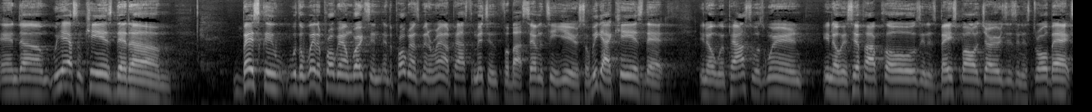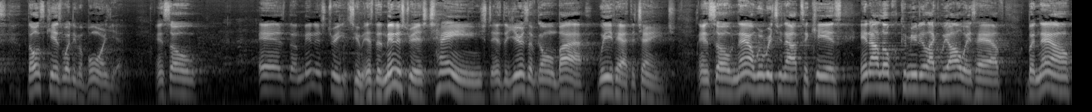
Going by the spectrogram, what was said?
And um, we have some kids that um, basically, with the way the program works, and, and the program's been around, Pastor mentioned, for about 17 years. So we got kids that, you know, when Pastor was wearing, you know, his hip hop clothes and his baseball jerseys and his throwbacks, those kids weren't even born yet. And so as the ministry, excuse me, as the ministry has changed, as the years have gone by, we've had to change. And so now we're reaching out to kids in our local community like we always have. But now,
